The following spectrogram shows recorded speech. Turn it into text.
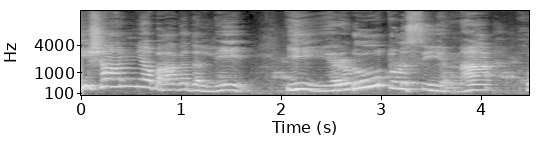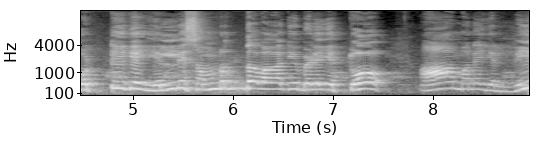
ಈಶಾನ್ಯ ಭಾಗದಲ್ಲಿ ಈ ಎರಡೂ ತುಳಸಿಯನ್ನು ಹೊಟ್ಟಿಗೆ ಎಲ್ಲಿ ಸಮೃದ್ಧವಾಗಿ ಬೆಳೆಯುತ್ತೋ ಆ ಮನೆಯಲ್ಲಿ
